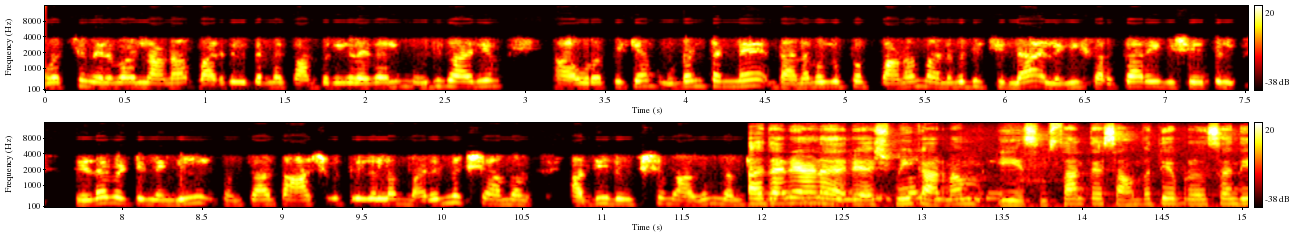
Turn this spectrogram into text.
ഉറച്ച നിലപാടിലാണ് മരുന്ന് വിതരണ കമ്പനികൾ. ഏതായാലും ഒരു കാര്യം ഉറപ്പിക്കാം. ഉടൻ തന്നെ ധനവകുപ്പ് പണം അനുവദിച്ചില്ല. അല്ലെങ്കിൽ സർക്കാർ ഈ വിഷയത്തിൽ ഇടപെട്ടില്ലെങ്കിൽ സംസ്ഥാനത്ത് ആശുപത്രികളിലെ മരുന്ന് ക്ഷാമം അതിരൂക്ഷമാകും. അതാണ് രശ്മി. കാരണം ഈ സംസ്ഥാനത്തെ സാമ്പത്തിക പ്രതിസന്ധി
